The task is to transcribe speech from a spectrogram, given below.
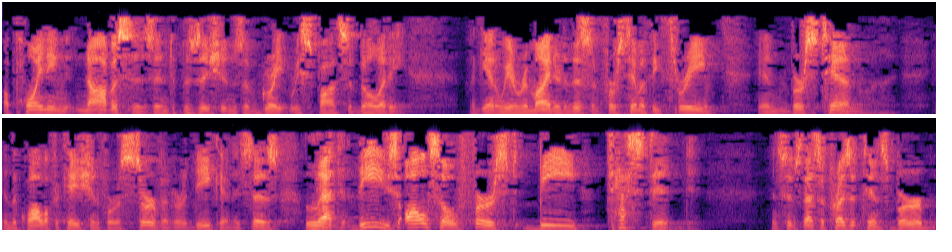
appointing novices into positions of great responsibility. Again, we are reminded of this in 1 Timothy 3 in verse 10 in the qualification for a servant or a deacon. It says, Let these also first be tested. And since that's a present tense verb,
